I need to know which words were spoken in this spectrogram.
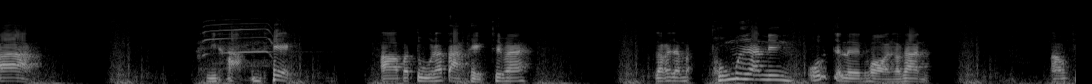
บ้างมีหางเทคอ่าประตูหน้าต่างเทคใช่ไหม แล้วก็จะมาถุงมืออันหนึง โอ้เจริญพรครับท่านอ่าโอเค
